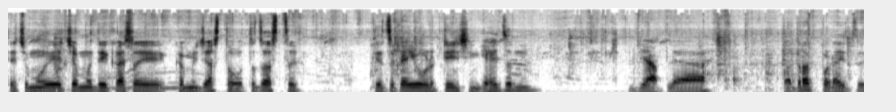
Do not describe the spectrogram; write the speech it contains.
त्याच्यामुळे याच्यामध्ये कसं आहे कमी जास्त होतच असतं. त्याचं काही एवढं टेन्शन घ्यायचं नाही. जे आपल्या पदरात पडायचं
